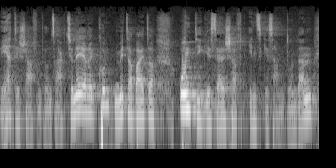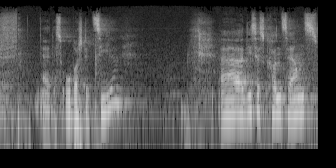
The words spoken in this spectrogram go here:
Werte schaffen für unsere Aktionäre, Kunden, Mitarbeiter und die Gesellschaft insgesamt. Und dann äh, das oberste Ziel äh, dieses Konzerns.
